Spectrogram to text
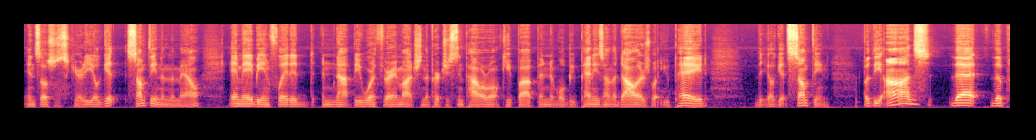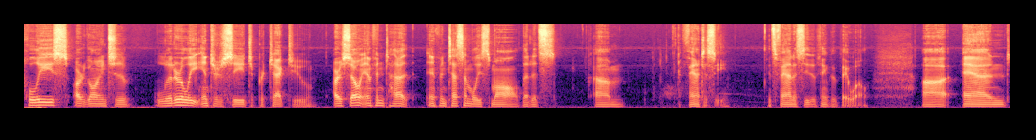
in social security. You'll get something in the mail it may be inflated and not be worth very much, and the purchasing power won't keep up, and it will be pennies on the dollars what you paid, that you'll get something. But the odds that the police are going to literally intercede to protect you are so infinitesimally small that it's um, fantasy. It's fantasy to think that they will. Uh, and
